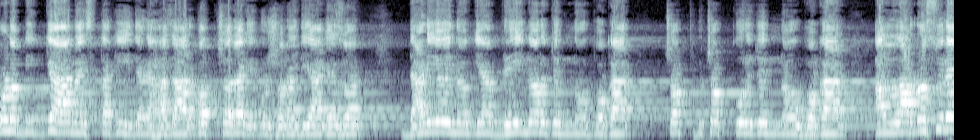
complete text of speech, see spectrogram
বড় বিজ্ঞান আইস্তাকি দেড় হাজার বছর আগে ঘোষণা দিয়া গেছেন। দাড়ি হইল গিয়া ব্রেইনের জন্য উপকার চক্কুর জন্য উপকার। আল্লাহর রসুলে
